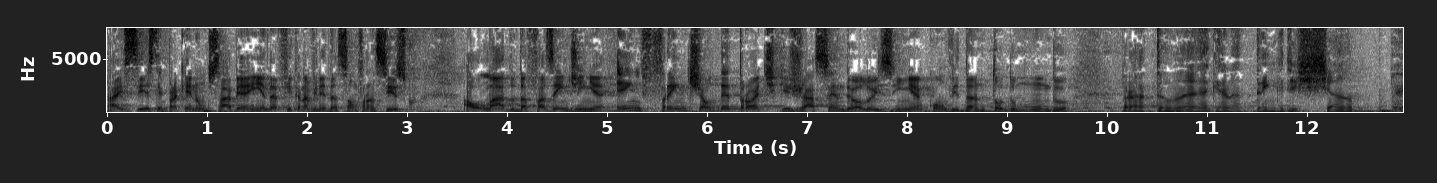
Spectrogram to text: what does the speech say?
A iSystem, para quem não sabe ainda, fica na Avenida São Francisco, ao lado da Fazendinha, em frente ao Detroit, que já acendeu a luzinha, convidando todo mundo para tomar aquela trinca de champanhe.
